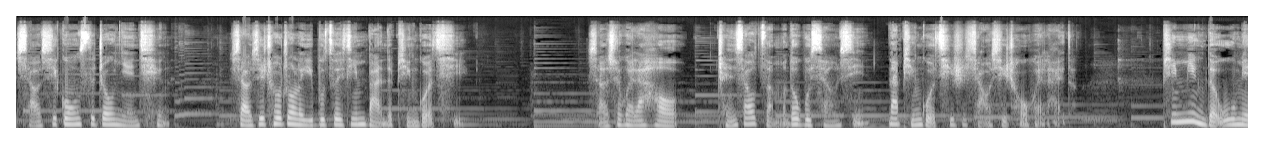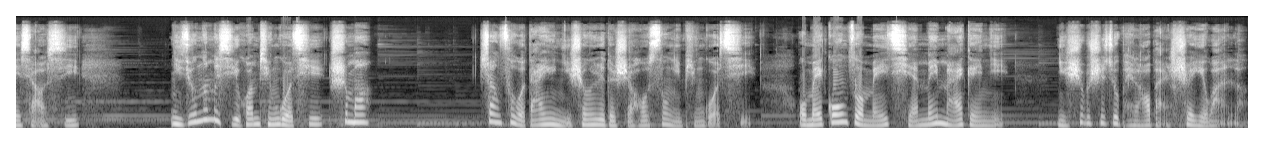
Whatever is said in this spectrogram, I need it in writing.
小溪公司周年庆，小溪抽中了一部最新版的苹果七。小西回来后，陈潇怎么都不相信那苹果七是小西抽回来的，拼命的污蔑小西：“你就那么喜欢苹果七是吗？上次我答应你生日的时候送你苹果七，我没工作没钱没买给你，你是不是就陪老板睡一晚了？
